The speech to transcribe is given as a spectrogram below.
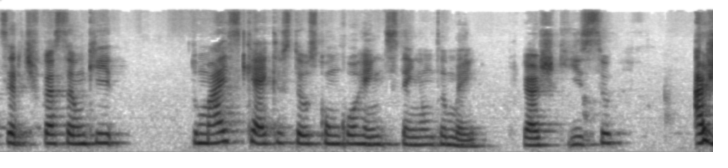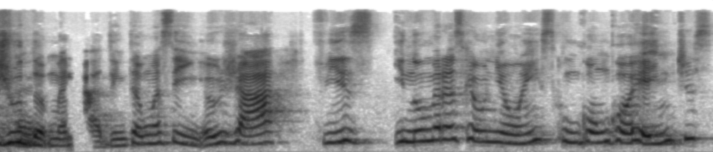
certificação que tu mais quer que os teus concorrentes tenham também. Eu acho que isso ajuda é. o mercado. Então, assim, eu já fiz inúmeras reuniões com concorrentes,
